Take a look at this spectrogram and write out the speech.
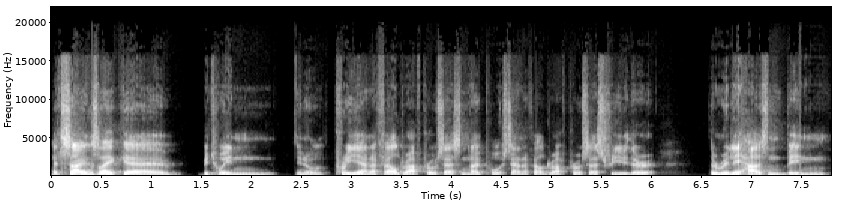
it sounds like uh, between you know pre NFL draft process and now post NFL draft process for you, there there really hasn't been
